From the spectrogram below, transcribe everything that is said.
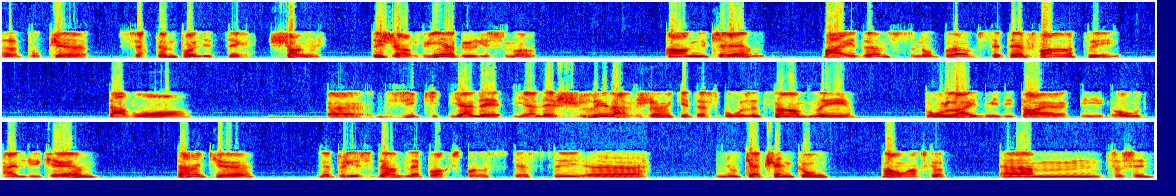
euh, pour que certaines politiques changent. Tu sais, je reviens à Burisma, en Ukraine. Biden, c'est une autre preuve, s'était vanté d'avoir euh, dit qu'il allait, il allait geler l'argent qui était supposé de s'en venir pour l'aide militaire et autres à l'Ukraine, tant que le président de l'époque, je pense que c'est euh, Lukashenko, non, en tout cas, euh, ça c'est le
